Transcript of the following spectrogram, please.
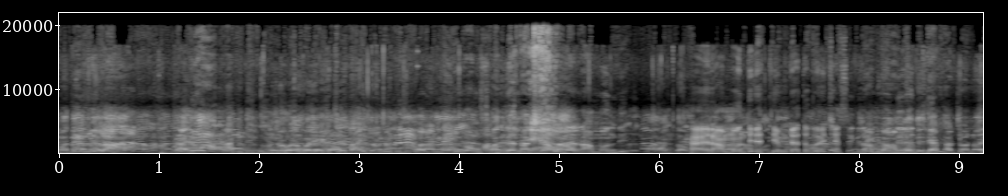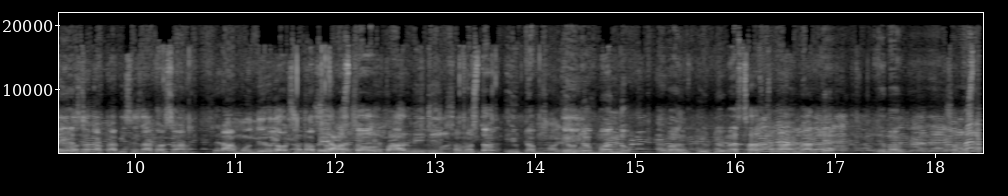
আমাদের মেলা যাই হোক প্রাকৃতিক দুর্যোগে হয়ে গেছে তাই জন্য কিছু করার নেই। এবং আমাদের সঙ্গে থাকছে আমাদের রাম মন্দির। হ্যাঁ রাম মন্দিরের থিমটা তো হয়েছে। রাম রাম মন্দির দেখার জন্য এই বছর একটা বিশেষ আকর্ষণ। রাম মন্দিরও দর্শন হবে আর সঙ্গে পাওয়ার মিউজিক সমস্ত ইউটিউব ইউটিউব ইউটিউব বন্ধু এবং ইউটিউবের সাবস্ক্রাইবারকে এবং সমস্ত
